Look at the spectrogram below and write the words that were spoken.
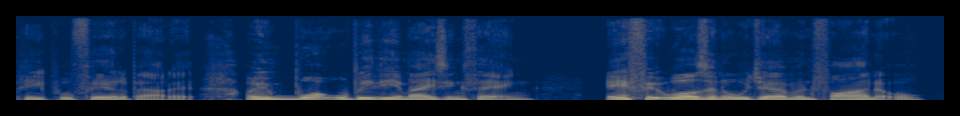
people feel about it. I mean, what will be the amazing thing if it was an all German final?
